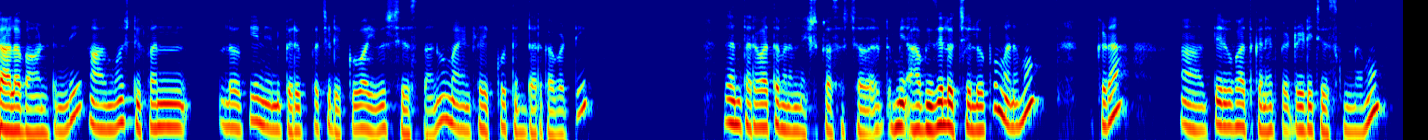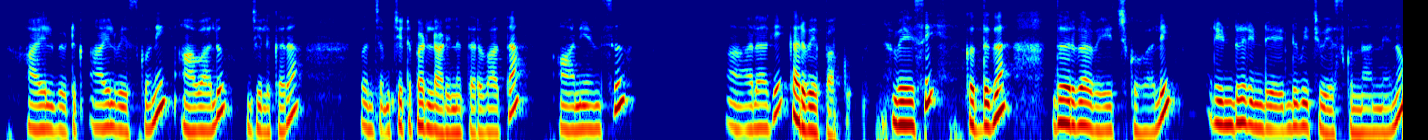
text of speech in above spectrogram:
చాలా బాగుంటుంది. ఆల్మోస్ట్ టిఫిన్లోకి నేను పెరుగు పచ్చడి ఎక్కువ యూజ్ చేస్తాను. మా ఇంట్లో ఎక్కువ తింటారు కాబట్టి. దాని తర్వాత మనం నెక్స్ట్ ప్రాసెస్ మీ- ఆ విజిల్ వచ్చేలోపు మనము ఇక్కడ ఆ, తిరుగుబాతుకు అనేది రెడీ చేసుకుందాము. ఆయిల్ పెట్టు ఆయిల్ వేసుకొని ఆవాలు జీలకర్ర కొంచెం చిటపటలాడిన తర్వాత ఆనియన్స్ అలాగే కరివేపాకు వేసి కొద్దిగా దోరగా వేయించుకోవాలి. రెండు రెండు ఎండుమిర్చి వేసుకున్నాను నేను.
